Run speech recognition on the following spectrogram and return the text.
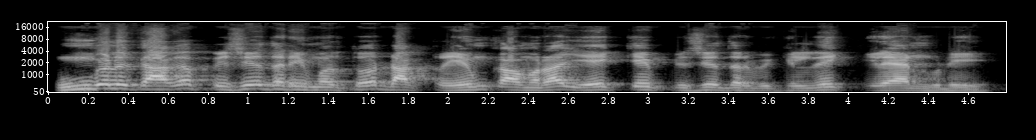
உங்களுக்காக பிசியோதெரபி மருத்துவர் doctor M Kamaraj AK physiotherapy clinic Ilayangudi.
